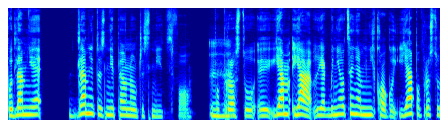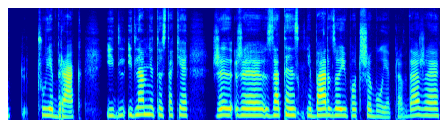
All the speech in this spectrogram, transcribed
bo dla mnie, dla mnie to jest niepełne uczestnictwo. Po mhm. prostu y, ja, ja jakby nie oceniam nikogo. Ja po prostu czuję brak. I, I dla mnie to jest takie, że, że zatęsknię bardzo i potrzebuję, prawda? Że,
